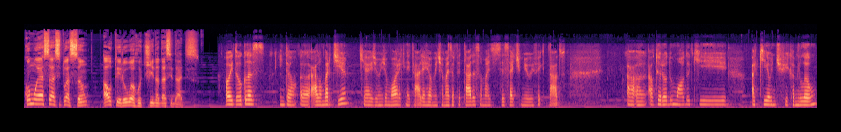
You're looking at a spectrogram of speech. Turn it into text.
Como essa situação alterou a rotina das cidades? Oi, Douglas. Então, ah, a Lombardia, que é a região onde eu moro, aqui na Itália, é realmente a mais afetada, são mais de 17 mil infectados. Alterou do modo que aqui onde fica Milão,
